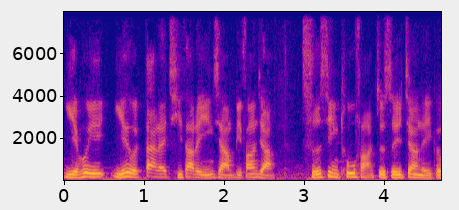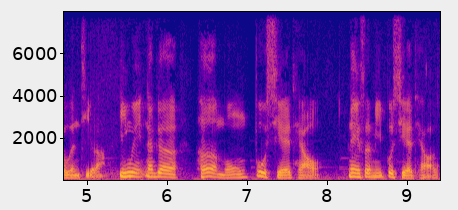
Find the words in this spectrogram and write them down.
也会也有带来其他的影响，比方讲。雌性突发就是这样的一个问题了，因为那个荷尔蒙不协调，内分泌不协调了。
